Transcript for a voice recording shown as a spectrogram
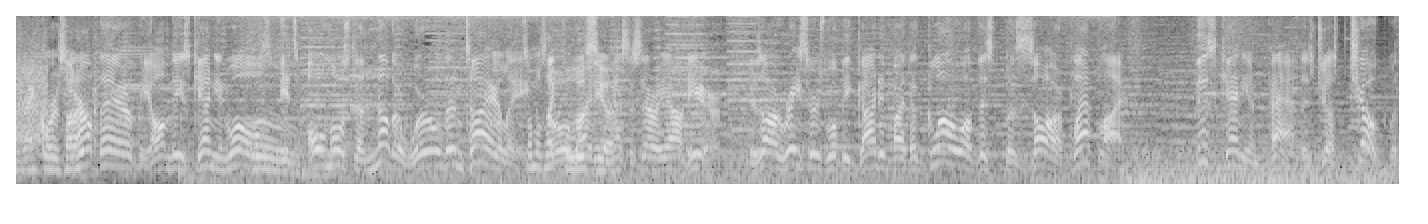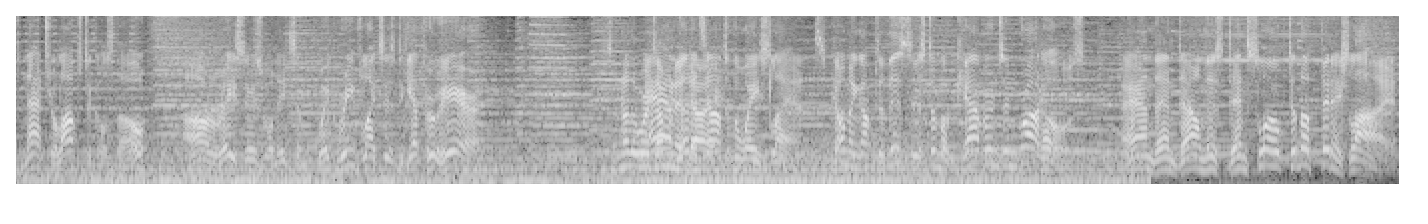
My Rancor's heart. out there, beyond these canyon walls, Ooh. it's almost another world entirely. It's almost like no Felucia. necessary out here, as our racers will be guided by the glow of this bizarre plant life. This canyon path is just choked with natural obstacles, though. Our racers will need some quick reflexes to get through here. So in other words, I'm gonna then it's out to the wastelands, coming up to this system of caverns and grottos, and then down this dense slope to the finish line.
